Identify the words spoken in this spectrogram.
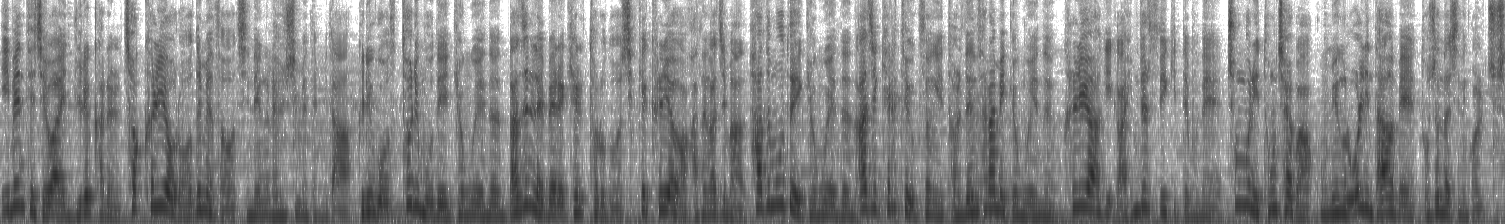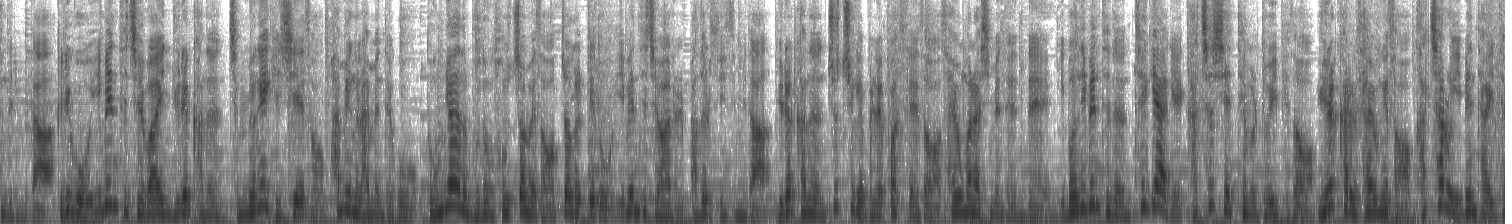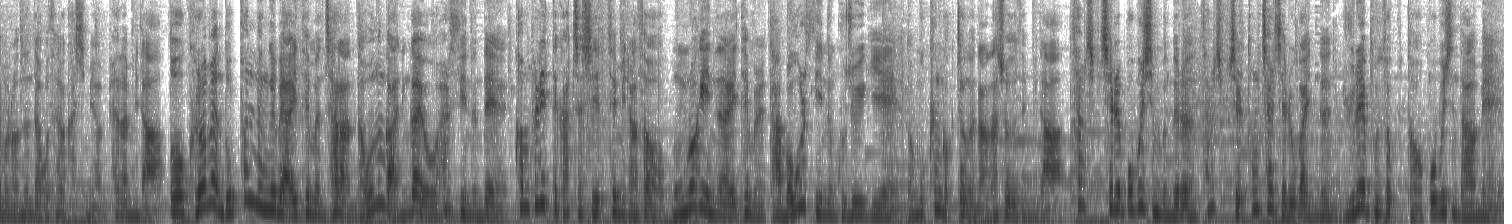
이벤트 재화인 유레카를 첫 클리어로 얻으면서 진행을 해주시면 됩니다. 그리고 스토리 모드의 경우에는 낮은 레벨의 캐릭터로도 쉽게 클리어가 가능하지만 하드 모드의 경우에는 아직 캐릭터 육성이 덜 된 사람의 경우에는 클리어하기가 힘들 수 있기 때문에 충분히 통찰과 공명을 올린 다음에 도전하시는 걸 추천드립니다. 그리고 이벤트 재화인 유레카는 증명 명의 게시에서 파밍을 하면 되고 동료하는 부동 소수점에서 업적을 깨도 이벤트 재화를 받을 수 있습니다. 유력카는 추측의 블랙박스에서 사용을 하시면 되는데 이번 이벤트는 특이하게 가차 시스템을 도입해서 유력카를 사용해서 가차로 이벤트 아이템을 얻는다고 생각하시면 편합니다. 어 그러면 높은 등급의 아이템은 잘 안 나오는 거 아닌가요? 할 수 있는데 컴플리트 가차 시스템이라서 목록에 있는 아이템을 다 먹을 수 있는 구조이기에 너무 큰 걱정은 안 하셔도 됩니다. 37을 뽑으신 분들은 37 통찰 재료가 있는 유래 분석부터 뽑으신 다음에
